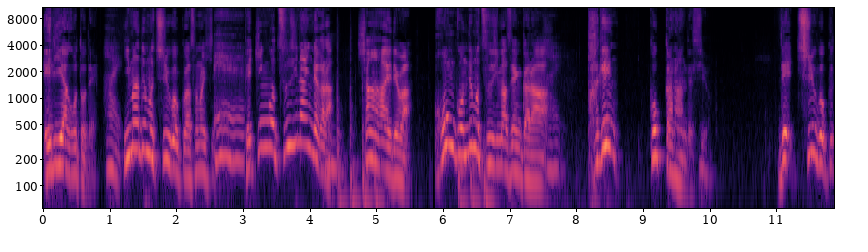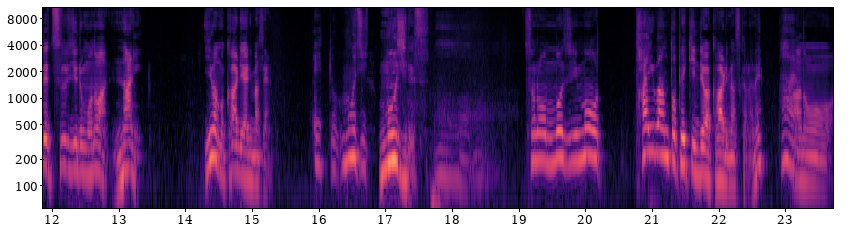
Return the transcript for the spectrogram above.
エリアごとで、はい。今でも中国はその、ええ。北京語通じないんだから、上海では香港でも通じませんから、はい。多元国家なんですよ。で中国で通じるものは何？今も変わりありません。えっと文字。文字です。その文字も台湾と北京では変わりますからね、はい。あの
